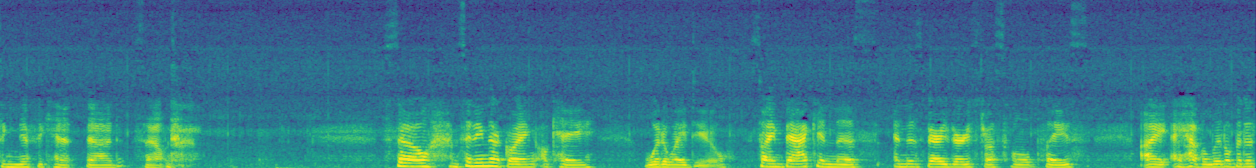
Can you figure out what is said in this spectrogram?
significant bad sound. so I'm sitting there going, okay, what do I do? So I'm back in this in this very very stressful place I, I have a little bit of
